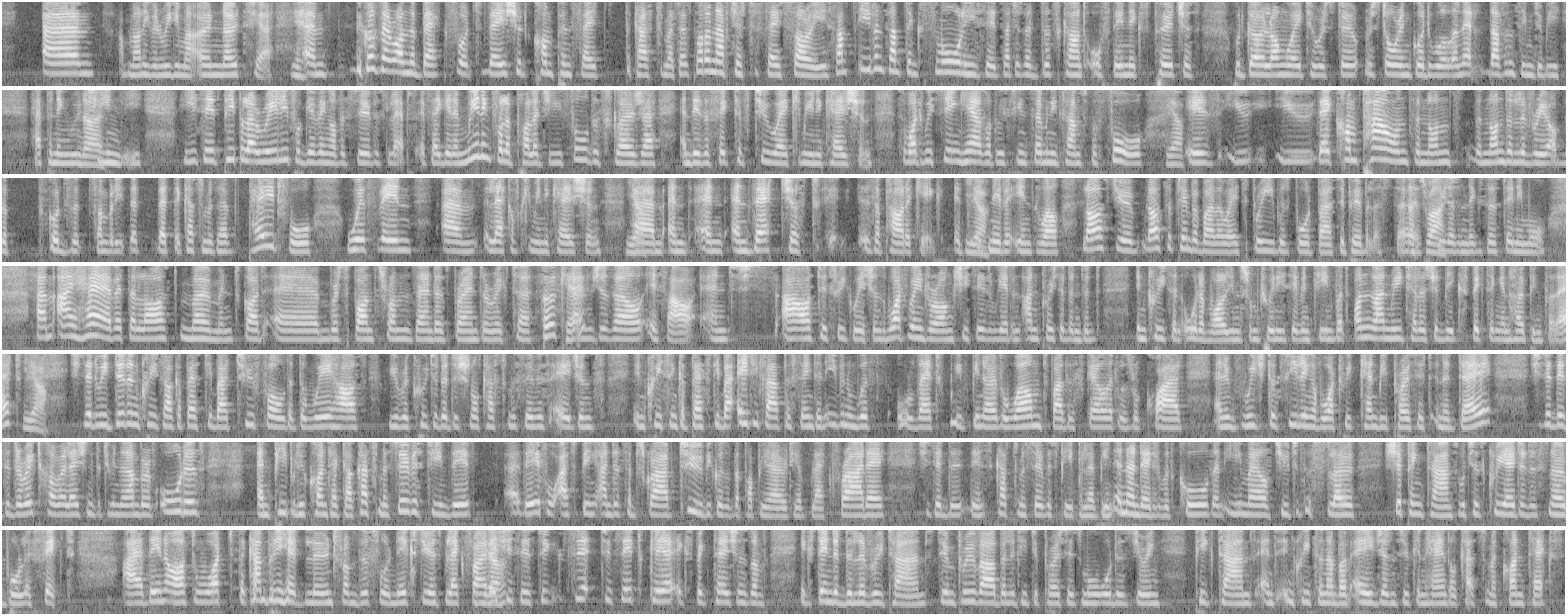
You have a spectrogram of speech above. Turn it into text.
um, I'm not even reading my own notes here. Um, because they're on the back foot, they should compensate the customer. So it's not enough just to say sorry. Some, even something small, he said, such as a discount off their next purchase, would go a long way to restore, restoring goodwill. And that doesn't seem to be happening routinely. He says people are really forgiving of a service lapse if they get a meaningful apology, full disclosure, and there's effective two-way communication. So what we're seeing here is what we've seen so many times before Yeah. is you, you, they compound the non, the non-delivery of the goods that somebody that, that the customers have paid for with then um, lack of communication Yeah. um, and, and and that just is a powder keg it, Yeah. it never ends well last year last September by the way Spree was bought by a Superbalist so That's Spree right. doesn't exist anymore um, I have at the last moment got a response from Zando's brand director Okay. um, Giselle Essau and I asked her three questions what went wrong she says we had an unprecedented increase in order volumes from 2017 but online retailers should be expecting and hoping for that Yeah. she said we did increase our capacity by twofold at the warehouse. We recruited additional customer service agents, increasing capacity by 85%. And even with all that, we've been overwhelmed by the scale that was required and we've reached a ceiling of what we can be processed in a day. She said there's a direct correlation between the number of orders and people who contact our customer service team. There, uh, therefore us being undersubscribed too because of the popularity of Black Friday. She said that these customer service people have been inundated with calls and emails due to the slow shipping times, which has created a snowball effect. I then asked what the company had learned from this for next year's Black Friday. Yeah. She says to set, to set clear expectations of extended delivery times, to improve our ability to process more orders during peak times, and to increase the number of agents who can handle customer contacts.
